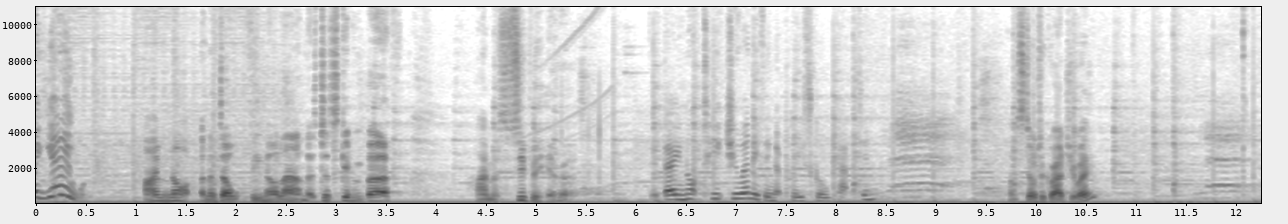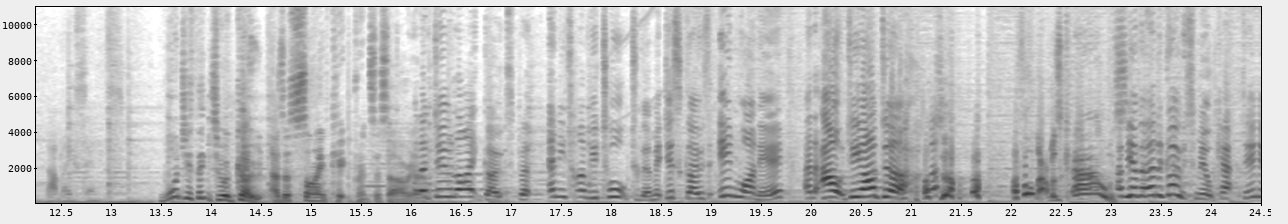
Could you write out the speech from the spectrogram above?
A ewe. I'm not an adult female lamb that's just given birth. I'm a superhero. Did they not teach you anything at preschool, Captain? I'm still to graduate. That makes sense. What do you think to a goat as a sidekick, Princess Aria? Well, I do like goats, but anytime you talk to them, it just goes in one ear and out the other. I thought that was cows. Have you ever heard of goat's milk, Captain?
